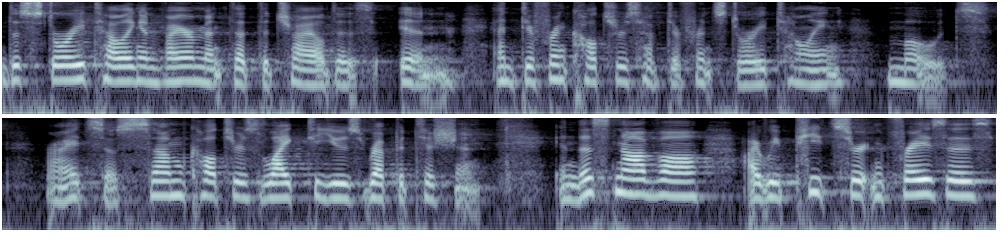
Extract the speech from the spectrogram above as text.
the storytelling environment that the child is in. And different cultures have different storytelling modes, right? So some cultures like to use repetition. In this novel, I repeat certain phrases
